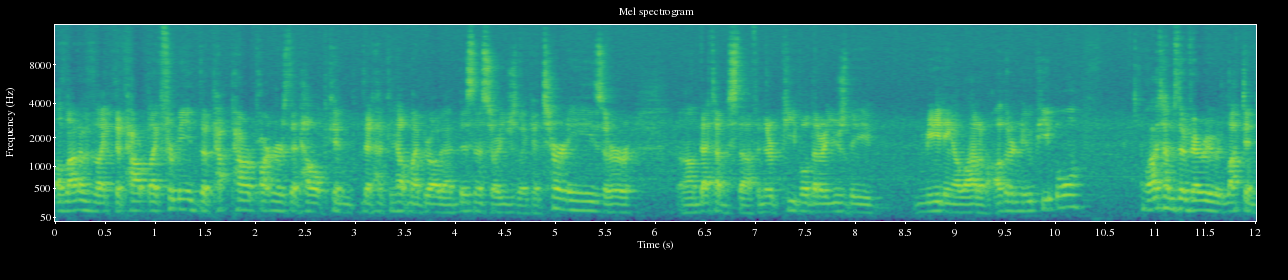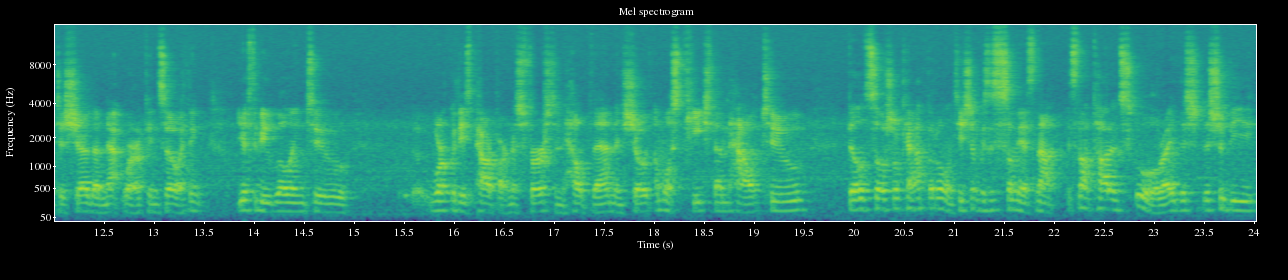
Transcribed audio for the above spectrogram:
a lot of like the power, like for me, the po- power partners that help can that can help my grow that business are usually like attorneys or um, that type of stuff, and they're people that are usually meeting a lot of other new people. A lot of times they're very reluctant to share their network, and so I think you have to be willing to work with these power partners first and help them and show almost teach them how to build social capital and teach them because this is something that's not it's not taught in school right this, this should be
